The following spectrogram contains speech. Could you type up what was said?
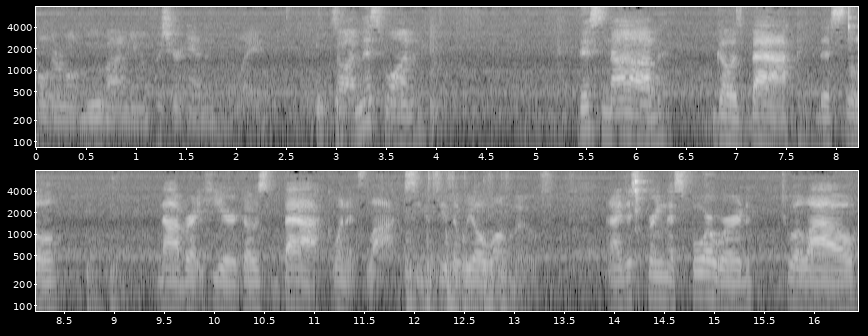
holder won't move on you and push your hand into the blade. So on this one, this knob goes back, this little knob right here goes back when it's locked. So you can see the wheel won't move. And I just bring this forward to allow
